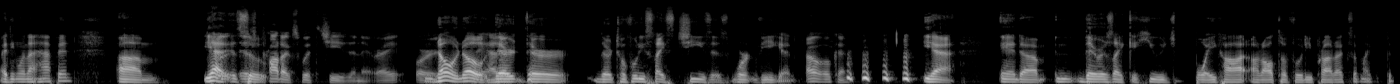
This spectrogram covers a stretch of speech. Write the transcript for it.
I think, when that happened. Um, yeah. So so products with cheese in it, right? Or no, no, they their their their Tofutti sliced cheeses weren't vegan. Oh, okay. Yeah, and um, there was like a huge boycott on all Tofutti products. I'm like, but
